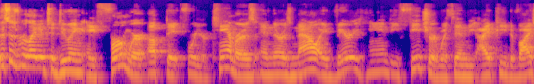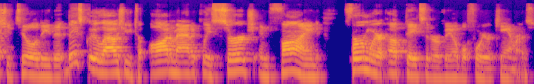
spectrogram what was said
This is related to doing a firmware update for your cameras and there is now a very handy feature within the IP device utility that basically allows you to automatically search and find firmware updates that are available for your cameras.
